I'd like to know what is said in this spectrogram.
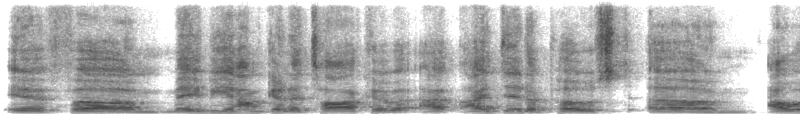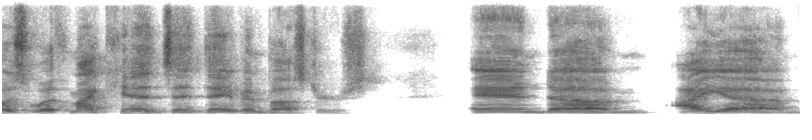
if um, maybe I'm going to talk about, I, I, did a post. Um, I was with my kids at Dave and Buster's, and um, I uh,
